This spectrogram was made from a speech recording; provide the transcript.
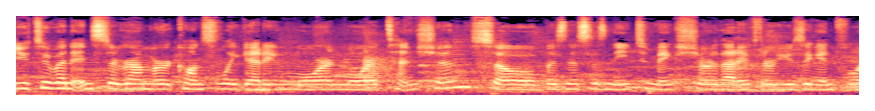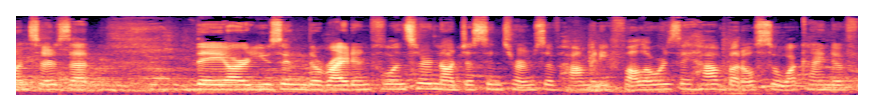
YouTube and Instagram are constantly getting more and more attention. So businesses need to make sure that if they're using influencers that they are using the right influencer, not just in terms of how many followers they have, but also what kind of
